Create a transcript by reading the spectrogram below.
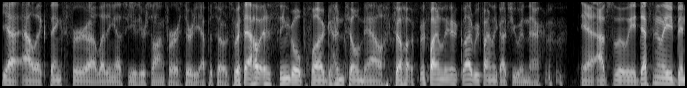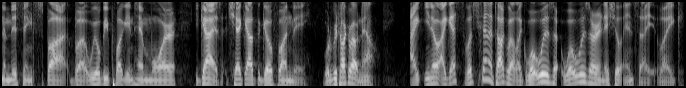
Yeah, Alec, thanks for uh, letting us use your song for our 30 episodes without a single plug until now. So finally, glad we finally got you in there. yeah, absolutely. It definitely been a missing spot, but we'll be plugging him more. You guys, check out the GoFundMe. What do we talk about now? I you know I guess let's kind of talk about like what was what was our initial insight? Like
